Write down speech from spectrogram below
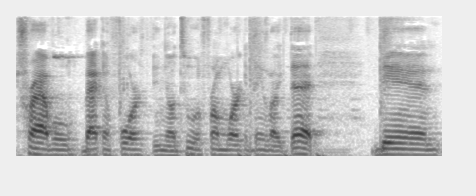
travel back and forth, you know, to and from work and things like that. Then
